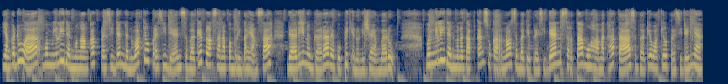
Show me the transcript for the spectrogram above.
Yang kedua, memilih dan mengangkat Presiden dan Wakil Presiden sebagai pelaksana pemerintah yang sah dari negara Republik Indonesia yang baru. Memilih dan menetapkan Soekarno sebagai sebagai presiden serta Muhammad Hatta sebagai wakil presidennya.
